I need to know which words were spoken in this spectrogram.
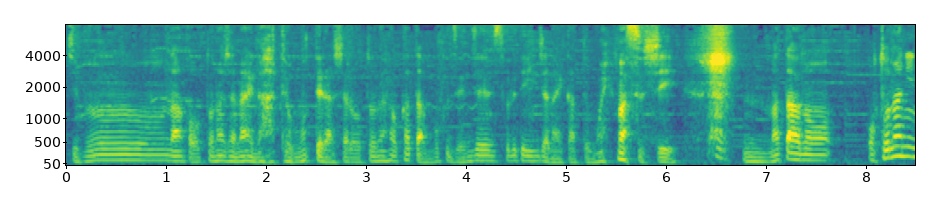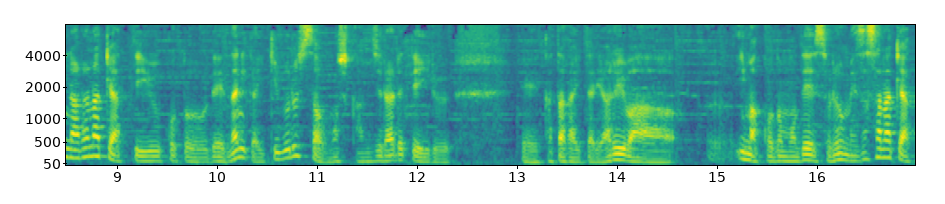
自分なんか大人じゃないなって思ってらっしゃる大人の方は僕全然それでいいんじゃないかって思いますし、うん、またあの大人にならなきゃっていうことで何か息苦しさをもし感じられている、方がいたりあるいは今子供でそれを目指さなきゃっ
